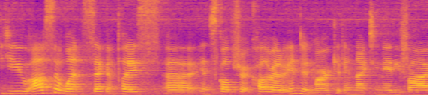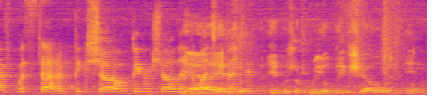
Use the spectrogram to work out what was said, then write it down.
You also won second place uh, in sculpture at Colorado Indian Market in 1985. Was that a big show, bigger show than the Yeah, ones you've been to? it was a real big show, and, and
